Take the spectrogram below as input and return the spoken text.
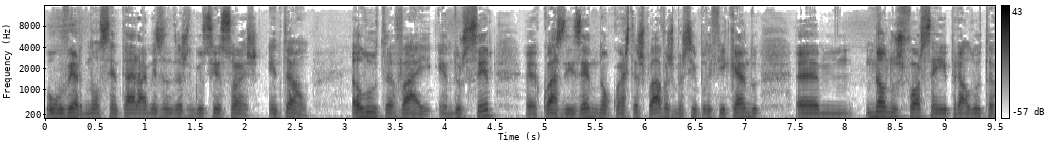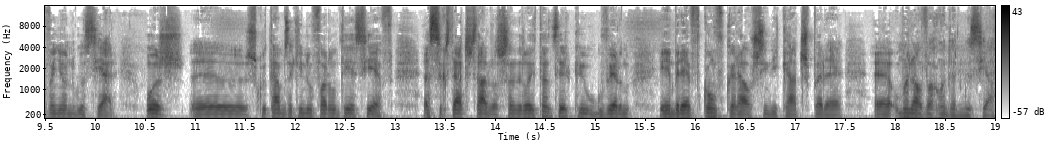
o governo não sentar à mesa das negociações, então a luta vai endurecer, eh, quase dizendo, não com estas palavras, mas simplificando, ehm, não nos forcem a ir para a luta, venham negociar. Hoje, eh, escutámos aqui no Fórum TSF a Secretária de Estado, Alexandre Leitão, dizer que o Governo em breve convocará os sindicatos para eh, uma nova ronda negocial.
